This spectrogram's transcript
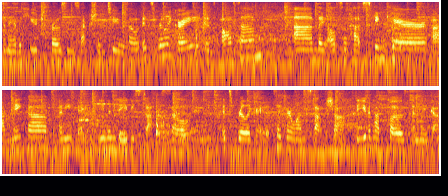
and they have a huge frozen section too. So it's really great. It's awesome. Um, they also have skincare um, makeup anything even baby stuff. So it's really great. It's like your one-stop shop. They even have clothes and makeup.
